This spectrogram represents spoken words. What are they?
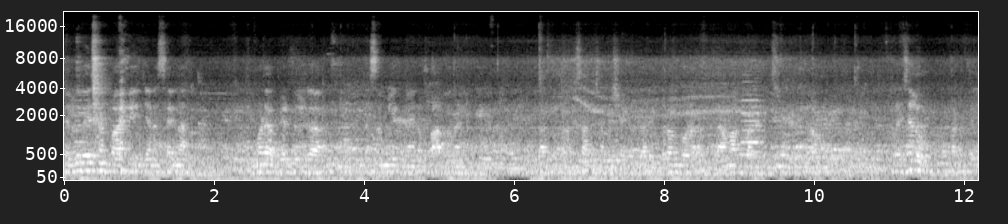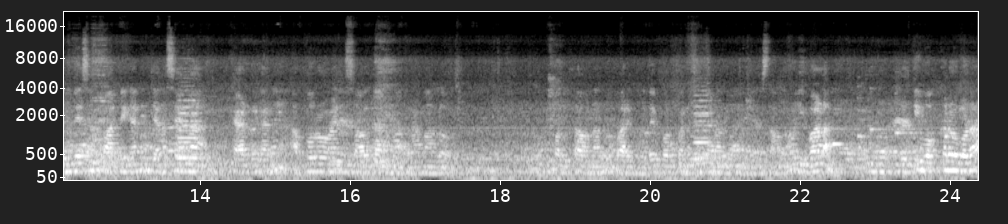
తెలుగుదేశం పార్టీ జనసేన ఉమ్మడి అభ్యర్థులుగా అసెంబ్లీ నేను పార్లమెంట్కి ప్రసాద్ చంద్రశేఖర్ గారు ఇద్దరం కూడా గ్రామాలు పర్యటించడం ప్రజలు తెలుగుదేశం పార్టీ కానీ జనసేన క్యాడర్ కానీ అపూర్వమైన స్వాగతాన్ని మాత్రం గ్రామాల్లో పలుకుతా ఉన్నారు వారికి హృదయపూర్వకమైన ధన్యవాదాలు తెలియజేస్తా ఉన్నాం ఇవాళ ప్రతి ఒక్కరూ కూడా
